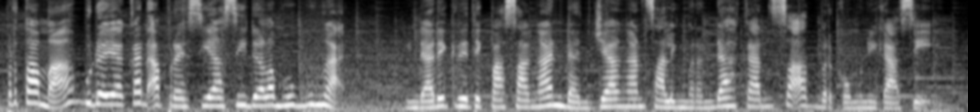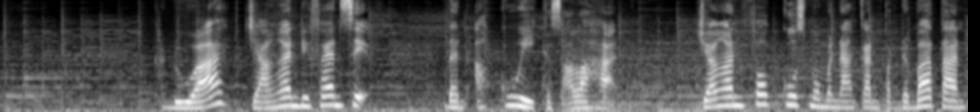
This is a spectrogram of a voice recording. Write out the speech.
Pertama, budayakan apresiasi dalam hubungan. Hindari kritik pasangan dan jangan saling merendahkan saat berkomunikasi. Kedua, jangan defensif dan akui kesalahan. Jangan fokus memenangkan perdebatan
